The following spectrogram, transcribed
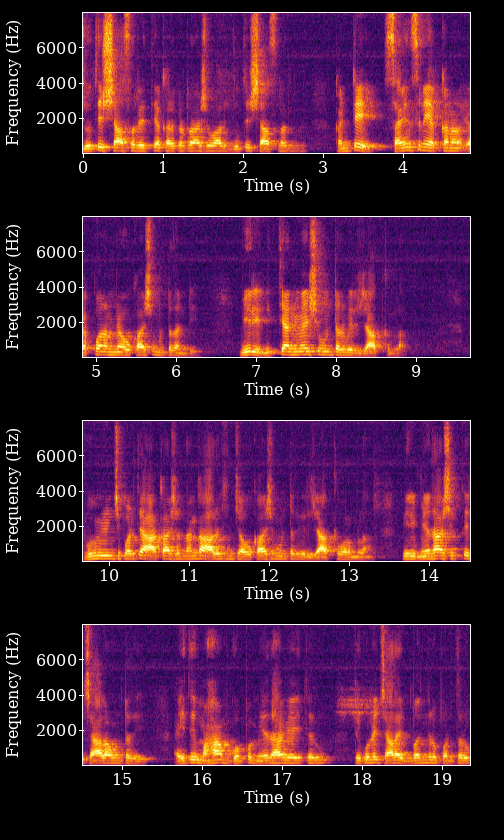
జ్యోతిష్ శాస్త్రరీత్యా కర్కట రాశి వారు జ్యోతిష్ శాస్త్రం కంటే సైన్స్ని ఎక్కన ఎక్కువ నమ్మే అవకాశం ఉంటుందండి. వీరి నిత్యాన్వేషి ఉంటారు వీరి జాతకంలో. భూమి నుంచి పడితే ఆకాశం ఆలోచించే అవకాశం ఉంటుంది వీరి జాతక బలంలో. వీరి మేధాశక్తి చాలా ఉంటుంది. అయితే మహా గొప్ప మేధావి అవుతారు లేకుంటే చాలా ఇబ్బందులు పడతారు.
